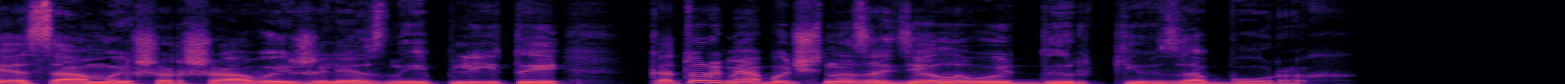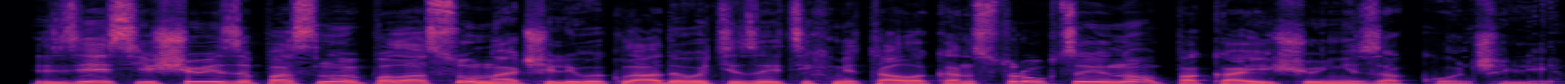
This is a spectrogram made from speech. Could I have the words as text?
Те самые шершавые железные плиты, которыми обычно заделывают дырки в заборах. Здесь еще и запасную полосу начали выкладывать из этих металлоконструкций, но пока еще не закончили.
